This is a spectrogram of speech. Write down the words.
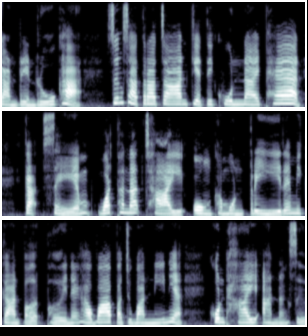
การเรียนรู้ค่ะซึ่งศาสตราจารย์เกียรติคุณนายแพทย์ กะเสม วัฒนชัย องคมนตรีได้มีการเปิดเผยนะคะว่าปัจจุบันนี้เนี่ยคนไทยอ่านหนังสือ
